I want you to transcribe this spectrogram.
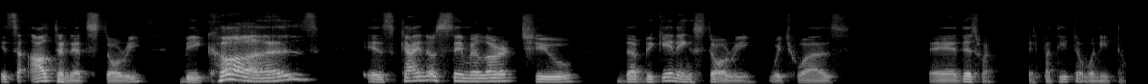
it's an alternate story because it's kind of similar to the beginning story, which was uh, this one, El Patito Bonito.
